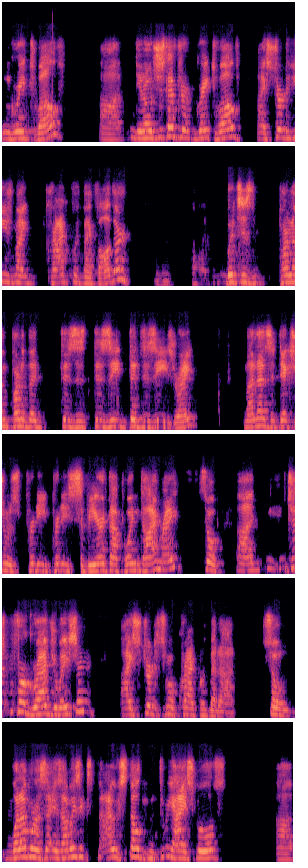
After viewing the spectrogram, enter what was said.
in grade 12. Uh, you know, just after grade 12, I started to use my crack with my father, mm-hmm. Which is part of part of the disease, the disease, right? My dad's addiction was pretty pretty severe at that point in time, right? So uh, just before graduation, I started to smoke crack with my dad. So what I'm going to say is I was I was expelled from three high schools. Uh,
